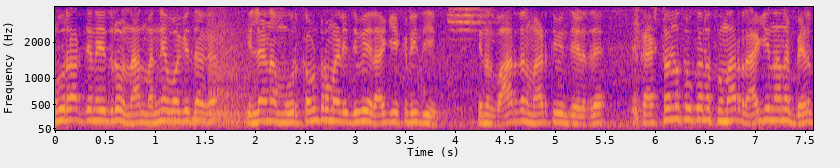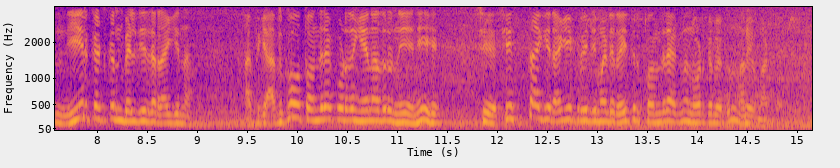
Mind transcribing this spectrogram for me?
ನೂರಾರು ಜನ ಇದ್ದರು ನಾನು ಮೊನ್ನೆ ಹೋಗಿದ್ದಾಗ, ಇಲ್ಲ ನಾವು ಮೂರು ಕೌಂಟ್ರ್ ಮಾಡಿದ್ದೀವಿ, ರಾಗಿ ಖರೀದಿ. ಇನ್ನೊಂದು ವಾರದಲ್ಲಿ ಮಾಡ್ತೀವಿ ಅಂತ ಹೇಳಿದ್ರೆ, ಕಷ್ಟನೂ ಸುಖನೂ ಸುಮಾರು ರಾಗಿ ನಾನು ಬೆಳೆದು ನೀರು ಕಟ್ಕೊಂಡು ಬೆಳೆದಿದ್ದೆ ರಾಗಿನ. ಅದಕ್ಕೆ ಅದಕ್ಕೂ ತೊಂದರೆ ಕೊಡ್ದಂಗೆ ಏನಾದರೂ ನೀ ಶಿಸ್ತಾಗಿ ರಾಗಿ ಖರೀದಿ ಮಾಡಿ ರೈತರು ತೊಂದರೆ ಆಗೋ ನೋಡ್ಕೋಬೇಕು ಮನವಿ ಮಾಡ್ತೇವೆ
